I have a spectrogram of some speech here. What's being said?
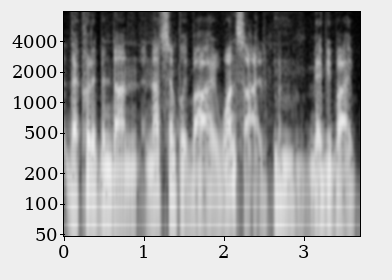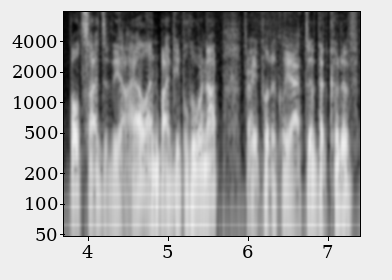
that could have been done not simply by one side, but maybe by both sides of the aisle and by people who were not very politically active that could have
